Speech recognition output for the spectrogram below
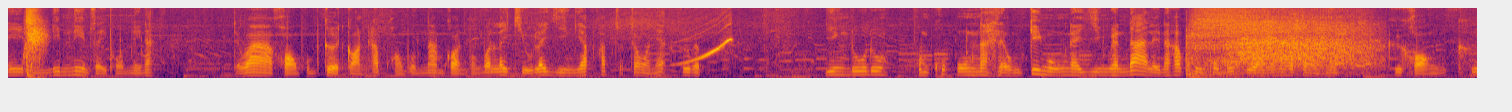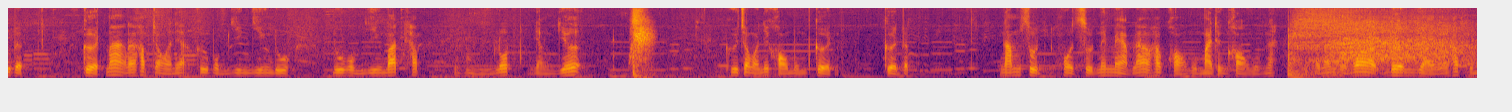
นี่มันนิ่มๆใส่ผมเลยนะ แต่ว่าของผมเกิดก่อนครับของผมนำก่อนผมก็ไล่คิวไล่ยิงยับครับจังหวะเนี้ยคือแบบยิงดูดูผมคุบวงในแต่ผมกิ้งวงในยิงแวนได้เลยนะครับ คือผมไม่กลัวนะครับจังหวะเนี้ยคือของคือแบบเกิดมากนะครับจังหวะเนี้ยคือผมยิงยิงดูดูผมยิงบัตครับลดอย่างเยอะ คือจังหวะนี้ของผมเกิดเกิดแบบนำสุดโหดสุดในแมปแล้วครับของผมหมายถึงของผมนะจากนั้นผมก็เดินใหญ่เลยครับผม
